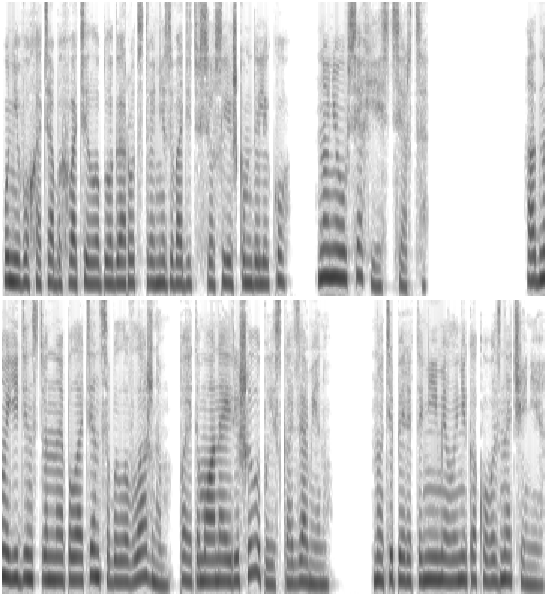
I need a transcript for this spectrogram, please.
У него хотя бы хватило благородства не заводить все слишком далеко, но не у всех есть сердце. Одно единственное полотенце было влажным, поэтому она и решила поискать замену. Но теперь это не имело никакого значения.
